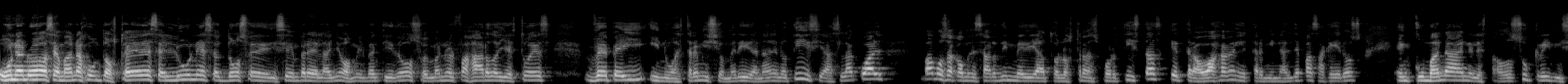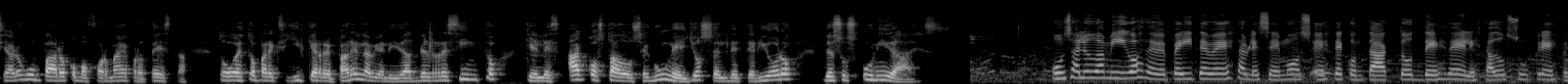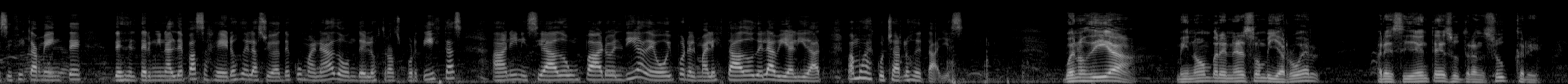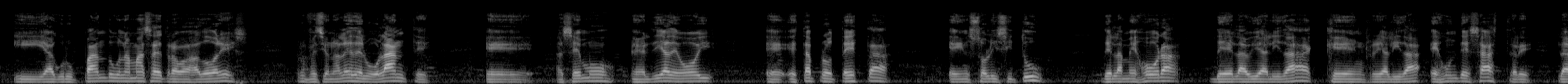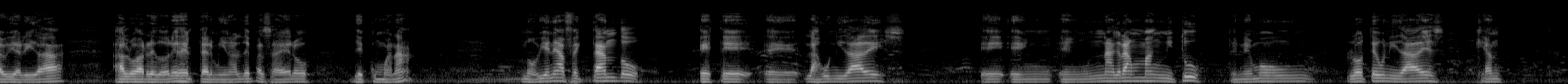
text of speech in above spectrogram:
Una nueva semana junto a ustedes, el lunes 12 de diciembre del año 2022. Soy Manuel Fajardo y esto es VPI y nuestra emisión meridiana de noticias, la cual vamos a comenzar de inmediato. Los transportistas que trabajan en el terminal de pasajeros en Cumaná, en el estado Sucre, iniciaron un paro como forma de protesta. Todo esto para exigir que reparen la vialidad del recinto que les ha costado, según ellos, el deterioro de sus unidades. Un saludo amigos de BPI TV, establecemos este contacto desde el estado Sucre, específicamente desde el terminal de pasajeros de la ciudad de Cumaná, donde los transportistas han iniciado un paro el día de hoy por el mal estado de la vialidad. Vamos a escuchar los detalles. Buenos días, mi nombre es Nelson Villarruel, presidente de Sutransucre y agrupando una masa de trabajadores profesionales del volante, eh, hacemos en el día de hoy eh, esta protesta en solicitud de la mejora de la vialidad, que en realidad es un desastre la vialidad a los alrededores del terminal de pasajeros de Cumaná. Nos viene afectando este, eh, las unidades eh, en, en, una gran magnitud. Tenemos un lote de unidades que han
